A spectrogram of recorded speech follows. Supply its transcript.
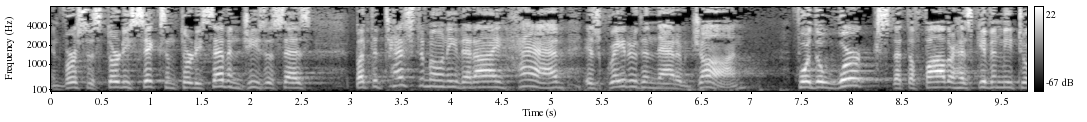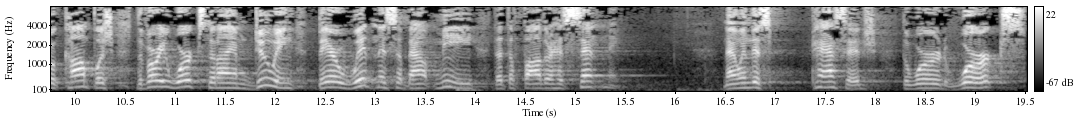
In verses 36 and 37, Jesus says, but the testimony that I have is greater than that of John, for the works that the Father has given me to accomplish, the very works that I am doing, bear witness about me that the Father has sent me. Now in this passage, the word works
